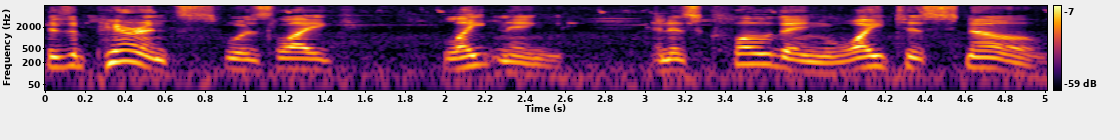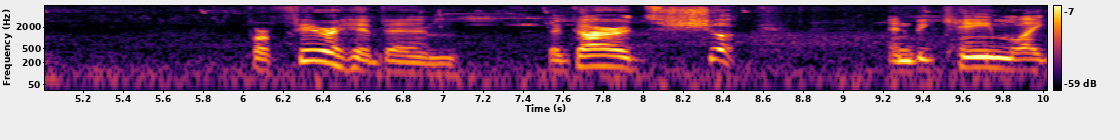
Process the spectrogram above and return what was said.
His appearance was like lightning, and his clothing white as snow. For fear of him, the guards shook and became like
